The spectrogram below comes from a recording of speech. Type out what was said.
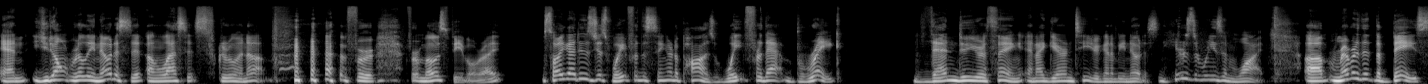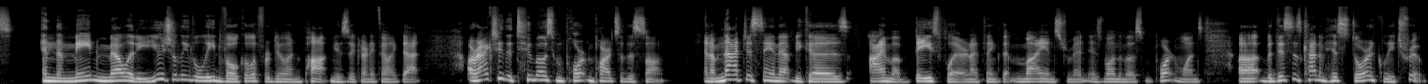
and you don't really notice it unless it's screwing up for for most people, right? So all you gotta do is just wait for the singer to pause, wait for that break, then do your thing, and I guarantee you're gonna be noticed. And here's the reason why. Um, remember that the bass and the main melody, usually the lead vocal if we're doing pop music or anything like that, are actually the two most important parts of the song. And I'm not just saying that because I'm a bass player and I think that my instrument is one of the most important ones, uh, but this is kind of historically true.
